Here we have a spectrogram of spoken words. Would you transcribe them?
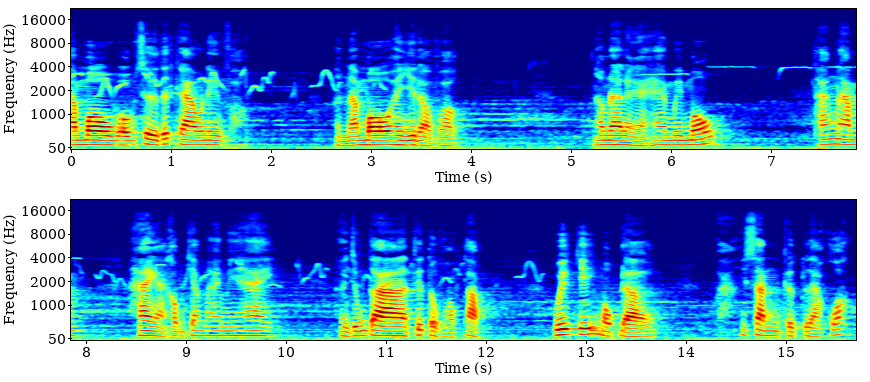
Nam mô Bổn sư Thích Ca Mâu Ni Phật. Nam mô A Di Đà Phật. Hôm nay là ngày 21 tháng 5 2022. À, chúng ta tiếp tục học tập quyết chí một đời bản sanh cực lạc quốc.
